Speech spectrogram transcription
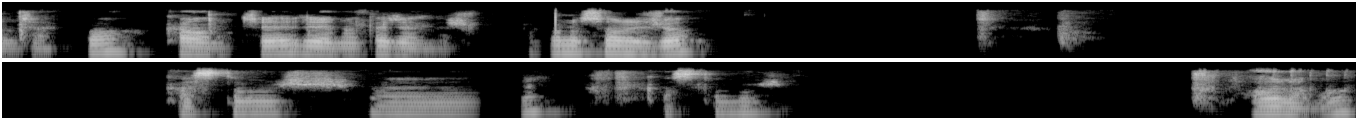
olacak bu. Count c, c nokta gender. Bunun sonucu customer e, customer var ama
